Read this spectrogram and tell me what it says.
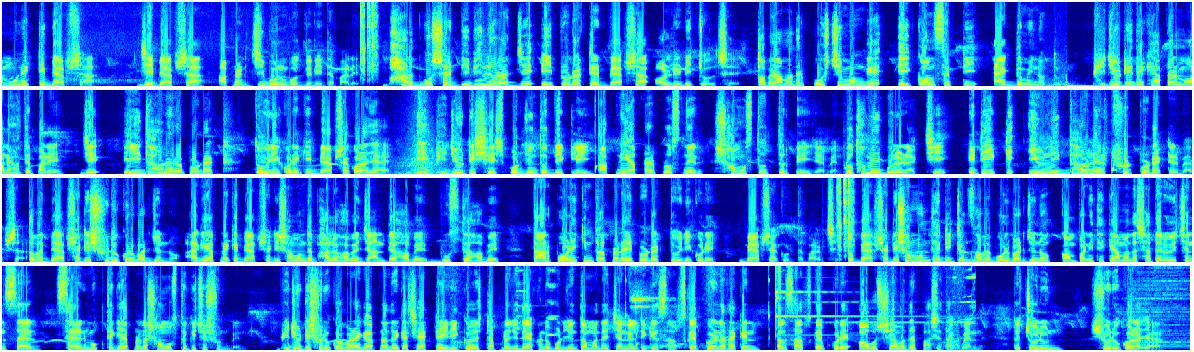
এমন একটি ব্যবসা যে ব্যবসা আপনার জীবন বদলে দিতে পারে। ভারতবর্ষের বিভিন্ন রাজ্যে এই প্রোডাক্টের ব্যবসা অলরেডি চলছে। তবে আমাদের পশ্চিমবঙ্গে এই কনসেপ্টটি একদমই নতুন। ভিডিওটি দেখে আপনার মনে হতে পারে যে এই ধরনেরও প্রোডাক্ট তৈরি করে কি ব্যবসা করা যায়? এই ভিডিওটি শেষ পর্যন্ত দেখলেই আপনি আপনার প্রশ্নের সমস্ত উত্তর পেয়ে যাবেন। প্রথমেই বলে রাখছি এটি একটি ইউনিক ধরনের ফ্রুট প্রোডাক্টের ব্যবসা। তবে ব্যবসাটি শুরু করবার জন্য আগে আপনাকে ব্যবসাটি সম্বন্ধে ভালোভাবে জানতে হবে, বুঝতে হবে তারপরে কিন্তু আপনারা এই প্রোডাক্ট তৈরি করে ব্যবসা করতে পারছে তো ব্যবসাটি সম্বন্ধে ডিটেলস ভাবে বলবার জন্য কোম্পানি থেকে আমাদের সাথে রয়েছেন স্যার। স্যারের মুখ থেকে আপনারা সমস্ত কিছু শুনবেন। ভিডিওটি শুরু করবার আগে আপনাদের কাছে একটাই রিকোয়েস্ট আপনারা যদি এখনও পর্যন্ত আমাদের চ্যানেলটিকে সাবস্ক্রাইব করে না থাকেন, তাহলে সাবস্ক্রাইব করে অবশ্যই আমাদের পাশে থাকবেন। তো চলুন শুরু করা যাক।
